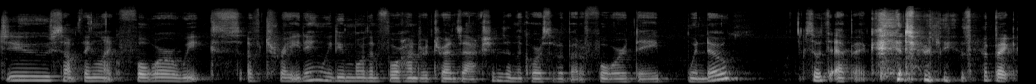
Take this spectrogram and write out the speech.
do something like four weeks of trading. We do more than 400 transactions in the course of about a four day window. So it's epic. It truly is epic.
